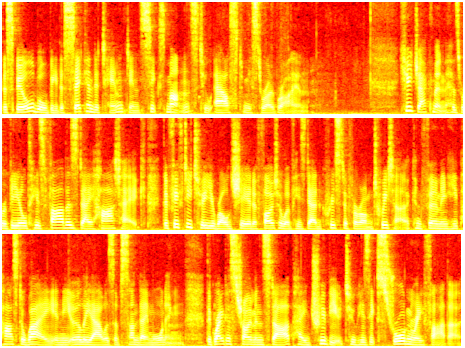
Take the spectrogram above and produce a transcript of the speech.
The spill will be the second attempt in six months to oust Mr O'Brien. Hugh Jackman has revealed his Father's Day heartache. The 52 year old shared a photo of his dad Christopher on Twitter, confirming he passed away in the early hours of Sunday morning. The greatest showman star paid tribute to his extraordinary father.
